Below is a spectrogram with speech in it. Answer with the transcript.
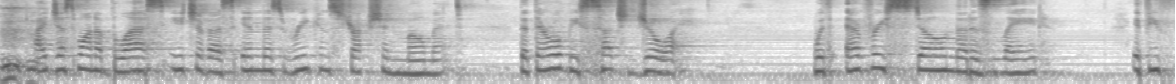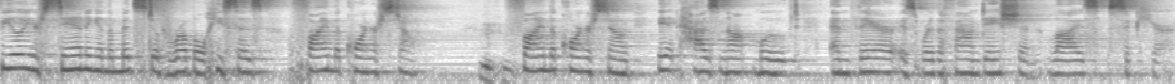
mm-hmm. I just want to bless each of us in this reconstruction moment that there will be such joy with every stone that is laid. If you feel you're standing in the midst of rubble, he says, find the cornerstone. Mm-hmm. Find the cornerstone. It has not moved. And there is where the foundation lies secure.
